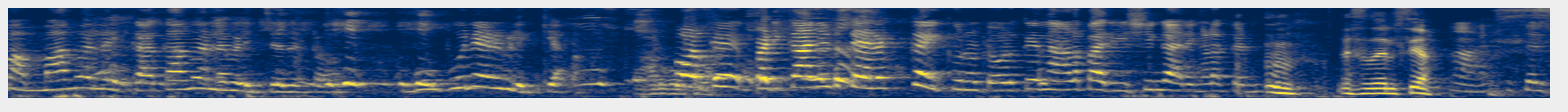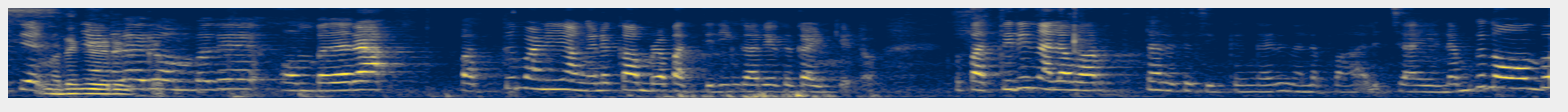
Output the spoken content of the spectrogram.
മമ്മാന്നല്ല ഇക്കാക്കാന്നല്ല വിളിച്ചത് കേട്ടോ ബുബുവിനെയാണ് വിളിക്കുക ഇപ്പൊ അവൾക്ക് പഠിക്കാനായിട്ട് തിരക്കയക്കുന്നു കേട്ടോ അവൾക്ക് നാളെ പരീക്ഷയും കാര്യങ്ങളൊക്കെ ഉണ്ട്. ആ. ഞങ്ങളൊരു ഒമ്പത് ഒമ്പതര പത്ത് മണി അങ്ങനെയൊക്കെ ആകുമ്പോഴാ പത്തിരിയും കറിയൊക്കെ കഴിക്കട്ടോ. പത്തിരി നല്ല വറുത്തരച്ച ചിക്കൻ കറി നല്ല പാലിച്ചായ ഉണ്ട്. നമുക്ക് നോമ്പ്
